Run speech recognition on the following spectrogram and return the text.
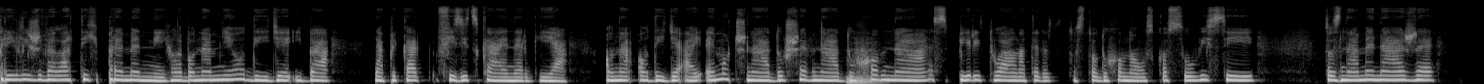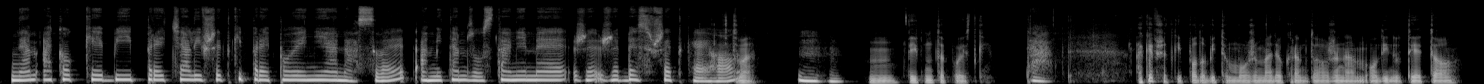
príliš veľa tých premenných, lebo nám neodíde iba napríklad fyzická energia, ona odíde aj emočná, duševná, hmm. duchovná, spirituálna, teda to s tou duchovnou úzko súvisí. To znamená, že nám ako keby preťali všetky prepojenia na svet a my tam zostaneme, že, že bez všetkého. V tme. Mm-hmm. Mm, vypnuté poistky. Tak. Aké všetky podoby to môže mať okrem toho, že nám odídu tieto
